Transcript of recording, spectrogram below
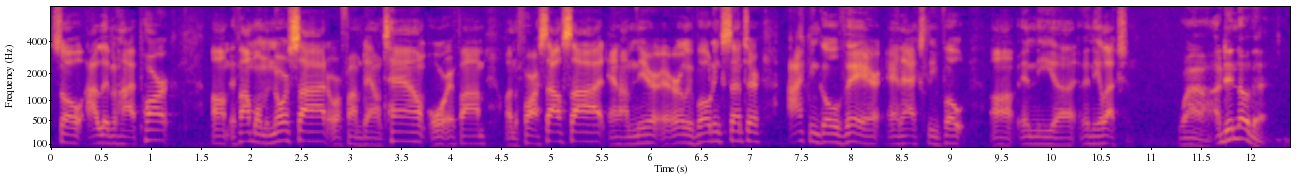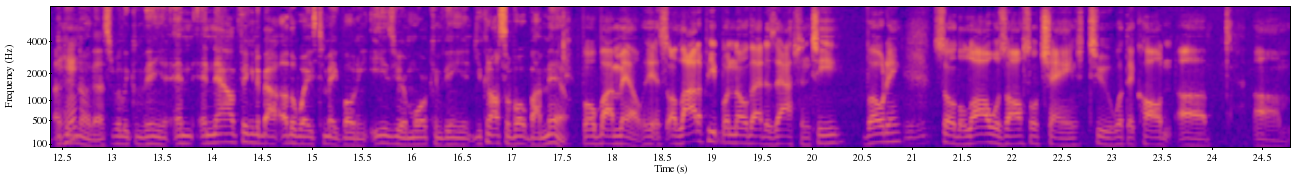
So I live in Hyde Park. Um, if I'm on the north side, or if I'm downtown, or if I'm on the far south side and I'm near an early voting center, I can go there and actually vote uh, in the uh, in the election. Wow, I didn't know that. I mm-hmm. didn't know that's really convenient. And and now I'm thinking about other ways to make voting easier, more convenient. You can also vote by mail. Vote by mail. Yes, a lot of people know that as absentee voting. Mm-hmm. So the law was also changed to what they call uh, um,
